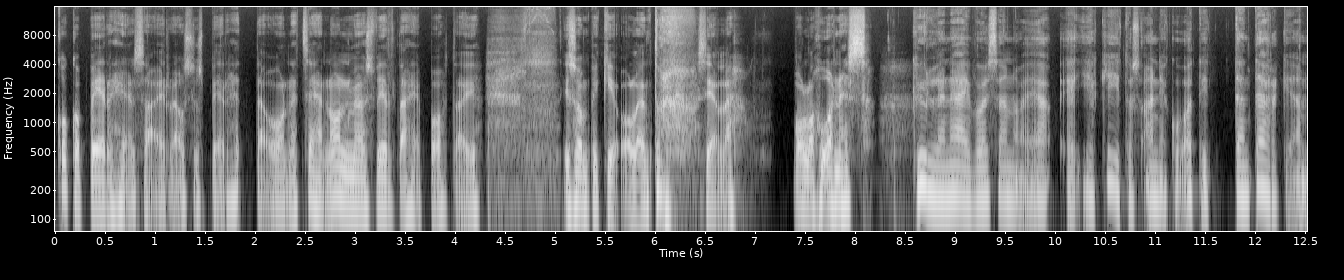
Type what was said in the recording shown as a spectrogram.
koko perheen sairaus, jos perhettä on. Että sehän on myös virtahepo tai isompikin olento siellä olohuoneessa. Kyllä näin voi sanoa ja, ja kiitos Anja, kun otit tämän tärkeän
